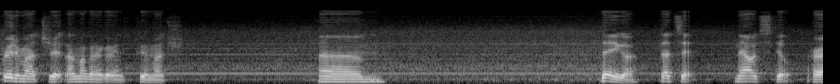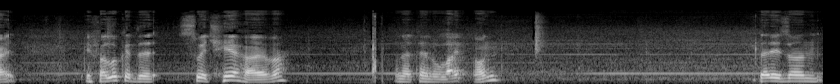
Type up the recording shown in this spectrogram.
pretty much it. I'm not going to go into too much. Um, there you go. That's it. Now it's still. Alright. If I look at the switch here however and I turn the light on that is on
